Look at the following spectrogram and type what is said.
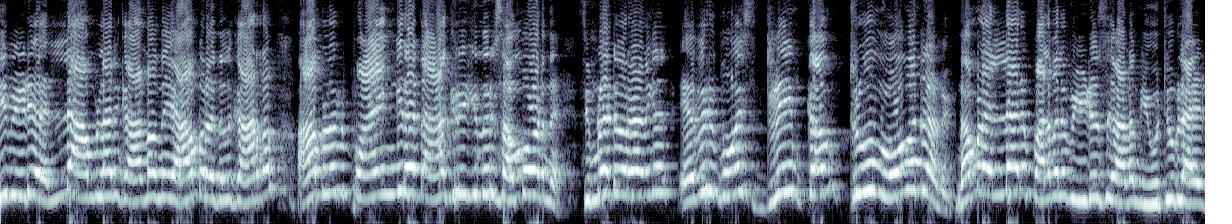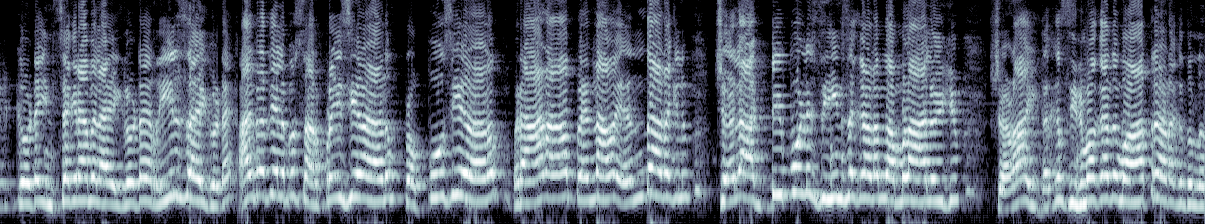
ഈ വീഡിയോ എല്ലാ ആമ്പിള്ളേരും കാണണമെന്ന് ഞാൻ പറയുന്നത് കാരണം ആമ്പിള്ളേർ ഭയങ്കരമായിട്ട് ആഗ്രഹിക്കുന്ന ഒരു സംഭവമാണ് സിമ്പിളായിട്ട് പറയുകയാണെങ്കിൽ every boy's dream come true movement ആണ്. നമ്മളെല്ലാരും പല പല വീഡിയോസ് കാണും. യൂട്യൂബിലായിക്കോട്ടെ ഇൻസ്റ്റാഗ്രാമിലായിക്കോട്ടെ റീൽസ് ആയിക്കോട്ടെ. അതിനകത്ത് ചിലപ്പോൾ സർപ്രൈസ് ചെയ്യാനാണ് പ്രപ്പോസ് ചെയ്യാനാണ് ഒരാണാ പെണ്ണാവാം എന്താണെങ്കിലും ചില അടിപൊളി സീൻസ് ഒക്കെ ആണെന്ന് നമ്മൾ ആലോചിക്കും ഷടാ ഇതൊക്കെ സിനിമക്കകത്ത് മാത്രമേ നടക്കത്തുള്ളൂ.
